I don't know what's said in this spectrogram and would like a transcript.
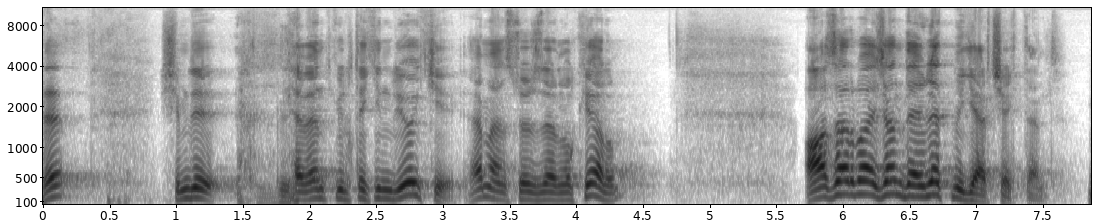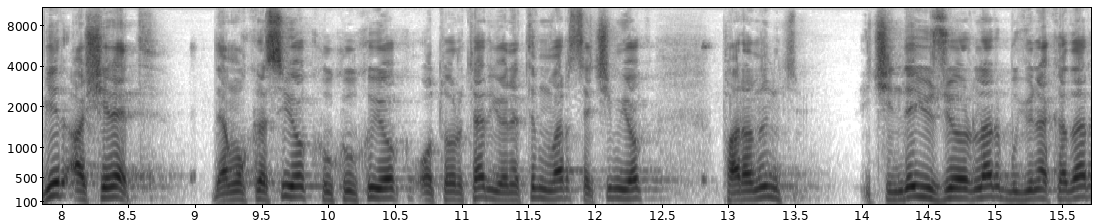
De. Şimdi Levent Gültekin diyor ki hemen sözlerini okuyalım. Azerbaycan devlet mi gerçekten? Bir aşiret. Demokrasi yok, hukuku yok, otoriter yönetim var, seçim yok. Paranın içinde yüzüyorlar bugüne kadar.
